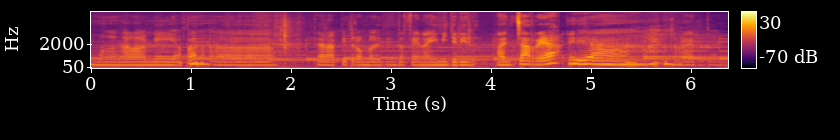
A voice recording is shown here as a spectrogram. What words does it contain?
mengalami apa hmm. uh, terapi trombolitik vena ini jadi lancar ya. Iya. Yeah. keren.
